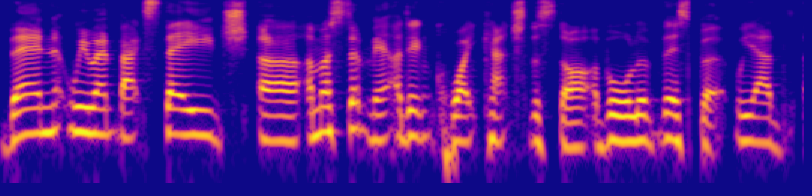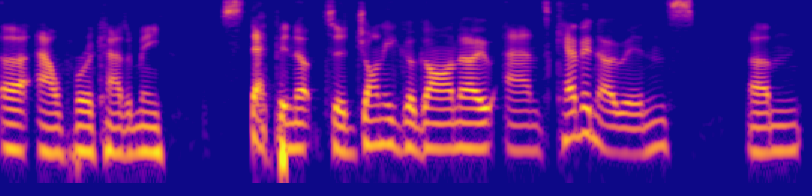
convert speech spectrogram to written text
Then we went backstage. Uh, I must admit, I didn't quite catch the start of all of this, but we had uh, Alpha Academy stepping up to Johnny Gargano and Kevin Owens. Um,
